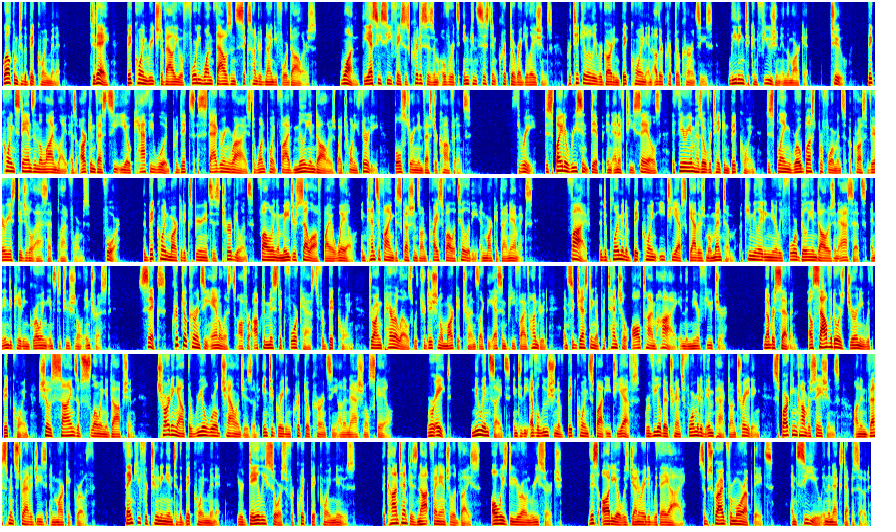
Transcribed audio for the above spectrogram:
Welcome to the Bitcoin Minute. Today, Bitcoin reached a value of $41,694. 1. The SEC faces criticism over its inconsistent crypto regulations, particularly regarding Bitcoin and other cryptocurrencies, leading to confusion in the market. 2. Bitcoin stands in the limelight as ARK Invest CEO Cathie Wood predicts a staggering rise to $1.5 million by 2030, bolstering investor confidence. 3. Despite a recent dip in NFT sales, Ethereum has overtaken Bitcoin, displaying robust performance across various digital asset platforms. 4. The Bitcoin market experiences turbulence following a major sell off by a whale, intensifying discussions on price volatility and market dynamics. 5. The deployment of Bitcoin ETFs gathers momentum, accumulating nearly $4 billion in assets and indicating growing institutional interest. 6. Cryptocurrency analysts offer optimistic forecasts for Bitcoin, drawing parallels with traditional market trends like the S&P 500 and suggesting a potential all-time high in the near future. Number 7. El Salvador's journey with Bitcoin shows signs of slowing adoption, charting out the real-world challenges of integrating cryptocurrency on a national scale. Number 8. New insights into the evolution of Bitcoin spot ETFs reveal their transformative impact on trading, sparking conversations on investment strategies and market growth. Thank you for tuning in to the Bitcoin Minute, your daily source for quick Bitcoin news. The content is not financial advice. Always do your own research. This audio was generated with AI. Subscribe for more updates, and see you in the next episode.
